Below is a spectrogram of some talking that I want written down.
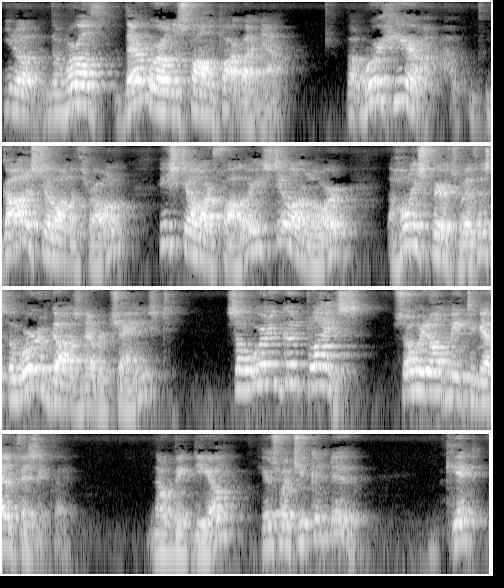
you know, the world, their world is falling apart right now. But we're here. God is still on the throne. He's still our Father. He's still our Lord. The Holy Spirit's with us. The Word of God's never changed. So we're in a good place. So we don't meet together physically. No big deal here's what you can do. Get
